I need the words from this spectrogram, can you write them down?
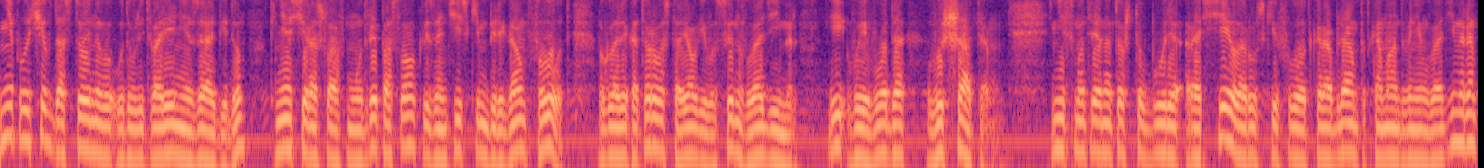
Не получив достойного удовлетворения за обиду, князь Ярослав Мудрый послал к византийским берегам флот, во главе которого стоял его сын Владимир и воевода Вышата. Несмотря на то, что буря рассеяла русский флот, кораблям под командованием Владимира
